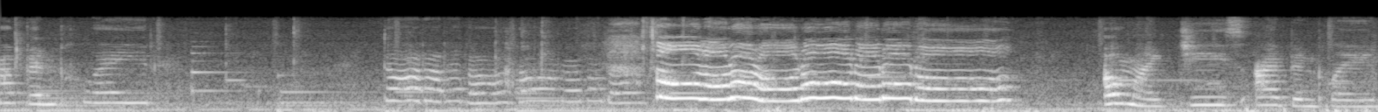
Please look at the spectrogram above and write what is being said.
I've been played. Oh my jeez, I've been played.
